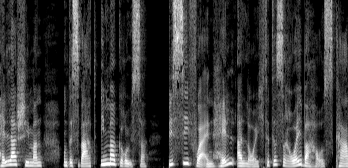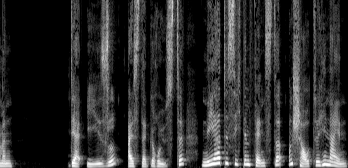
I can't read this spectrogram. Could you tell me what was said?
heller schimmern, und es ward immer größer, bis sie vor ein hell erleuchtetes Räuberhaus kamen. Der Esel, als der größte, näherte sich dem Fenster und schaute hinein.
